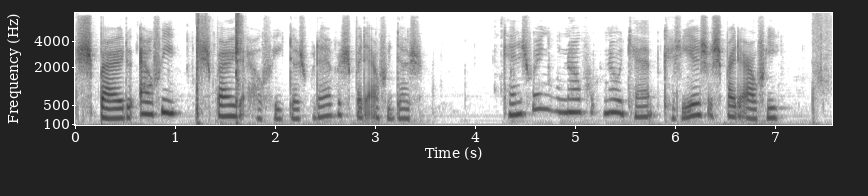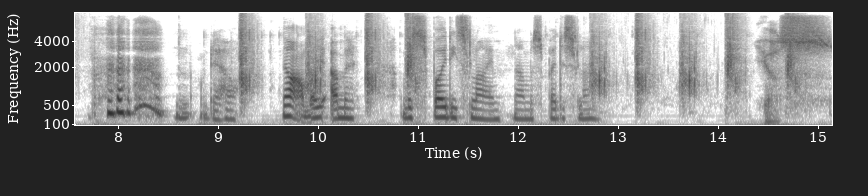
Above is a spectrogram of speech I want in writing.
Spider Alfie, Spider Alfie does whatever Spider Alfie does. Can he swing? No, no he can't because he is a Spider Alfie. no, the hell. No, I'm a, I'm a, I'm a Spidey slime. No, I'm a Spider slime. Yes.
